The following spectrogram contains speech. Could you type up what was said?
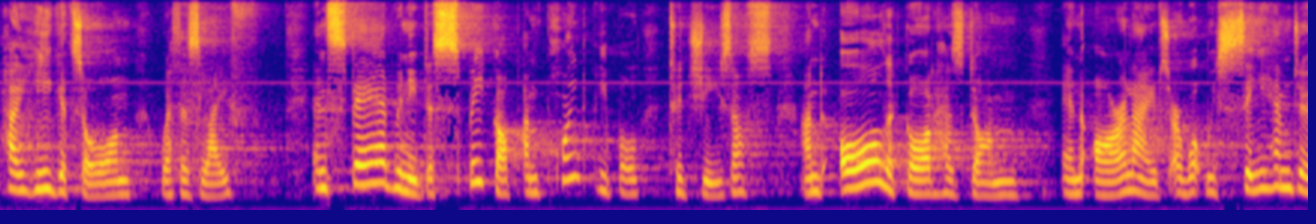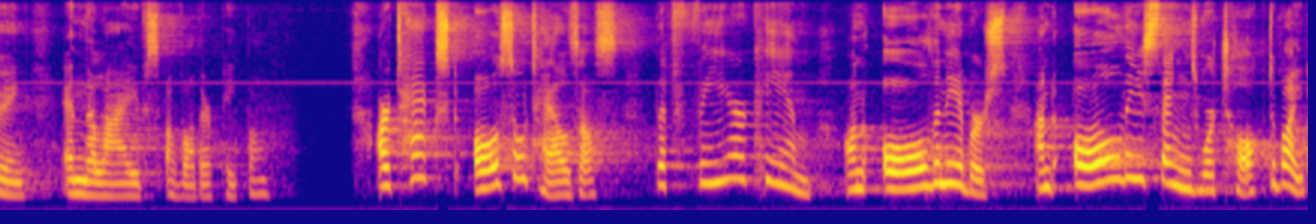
how he gets on with his life? Instead, we need to speak up and point people to Jesus and all that God has done in our lives or what we see him doing in the lives of other people. Our text also tells us that fear came on all the neighbours, and all these things were talked about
